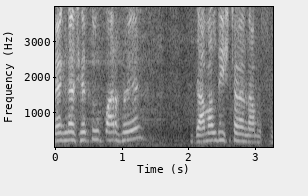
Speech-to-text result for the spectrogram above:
মেঘনা সেতু পার হয়ে জামালদি স্টানে নামছি,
